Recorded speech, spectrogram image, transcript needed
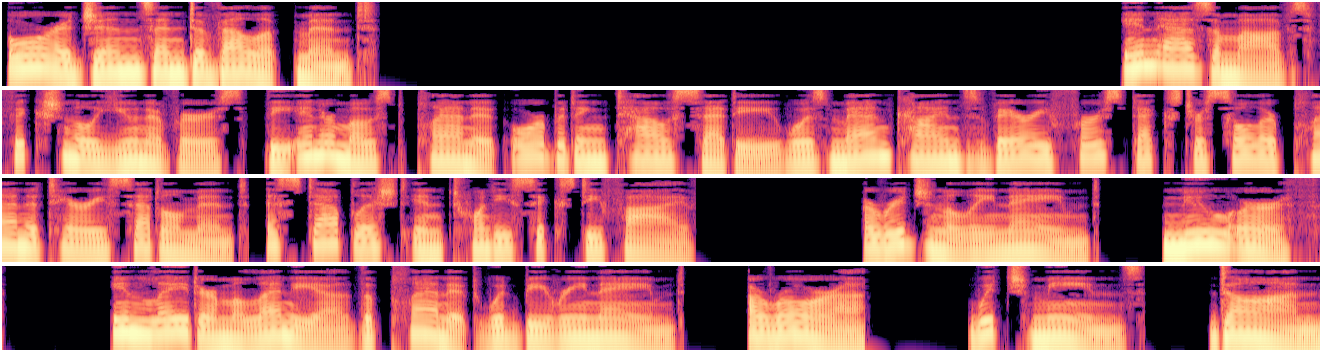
Origins and development. In Asimov's fictional universe, the innermost planet orbiting Tau Ceti was mankind's very first extrasolar planetary settlement, established in 2065. Originally named, New Earth, in later millennia the planet would be renamed, Aurora, which means, dawn,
